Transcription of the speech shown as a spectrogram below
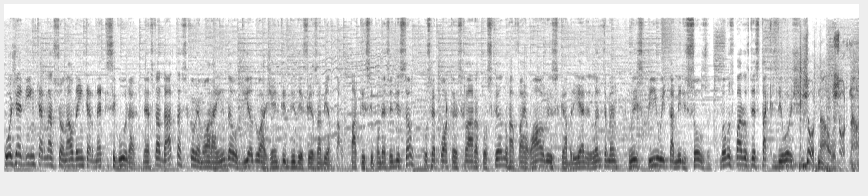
Hoje é Dia Internacional da Internet Segura. Nesta data se comemora ainda o Dia do Agente de Defesa Ambiental. Participam dessa edição os repórteres Clara Toscano, Rafael Alves, Gabriele Lankman, Luiz Pio e Tamiri Souza. Vamos para os destaques de hoje. Jornal. Jornal.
